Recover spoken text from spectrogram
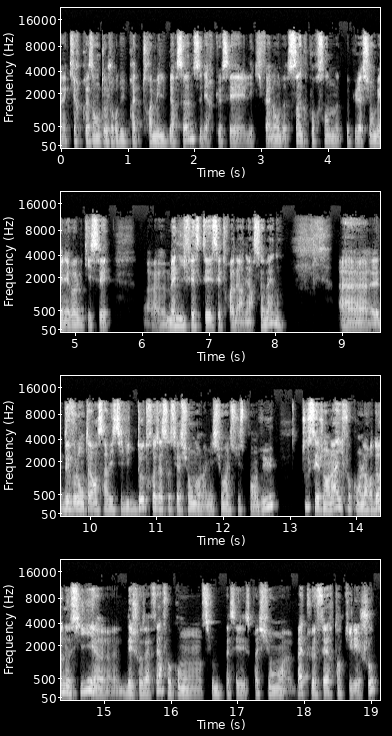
euh, qui représentent aujourd'hui près de 3000 personnes, c'est-à-dire que c'est l'équivalent de 5% de notre population bénévole qui s'est euh, manifestée ces trois dernières semaines, euh, des volontaires en service civique d'autres associations dont la mission est suspendue, tous ces gens-là, il faut qu'on leur donne aussi des choses à faire. Il faut qu'on, si vous me passez l'expression, batte le fer tant qu'il est chaud.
